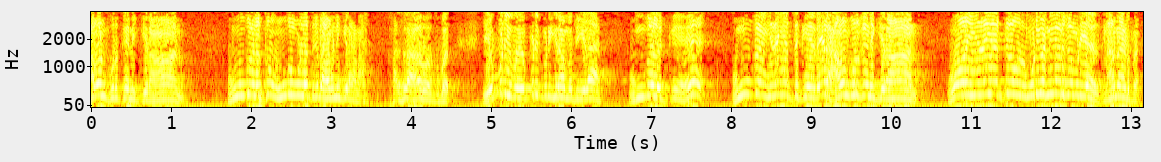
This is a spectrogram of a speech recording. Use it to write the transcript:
அவன் குறுக்க நிற்கிறான். உங்களுக்கும் உங்க உள்ளத்துக்கு அவன் நிற்கிறானா? அல்லாஹ் அக்பர். எப்படி எப்படி பிடிக்கிறான் பாத்தீங்களா? உங்களுக்கு உங்க இதயத்துக்கு இடையில அவன் குறுக்க நிற்கிறான் உன் இதயத்தில் ஒரு முடிவை நீ எடுக்க முடியாது. நான் தான் எடுப்பேன்.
